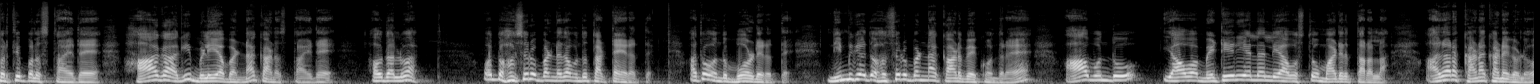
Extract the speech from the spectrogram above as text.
ಪ್ರತಿಫಲಿಸ್ತಾ ಇದೆ. ಹಾಗಾಗಿ ಬಿಳಿಯ ಬಣ್ಣ ಕಾಣಿಸ್ತಾ ಇದೆ. ಹೌದಲ್ವಾ? ಒಂದು ಹಸಿರು ಬಣ್ಣದ ಒಂದು ತಟ್ಟೆ ಇರುತ್ತೆ, ಅಥವಾ ಒಂದು ಬೋರ್ಡ್ ಇರುತ್ತೆ. ನಿಮಗೆ ಅದು ಹಸಿರು ಬಣ್ಣ ಕಾಣಬೇಕು ಅಂದರೆ ಆ ಒಂದು ಯಾವ ಮೆಟೀರಿಯಲಲ್ಲಿ ಆ ವಸ್ತು ಮಾಡಿರ್ತಾರಲ್ಲ, ಅದರ ಕಣಕಣಗಳು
